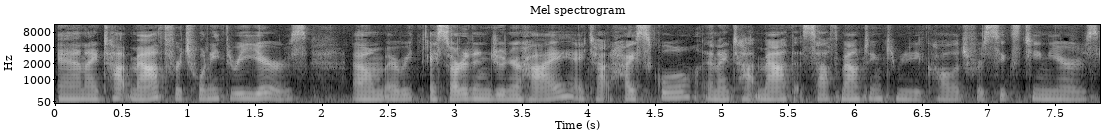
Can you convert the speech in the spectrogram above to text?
and I taught math for 23 years. Um, every I started in junior high. I taught high school, and I taught math at South Mountain Community College for 16 years.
